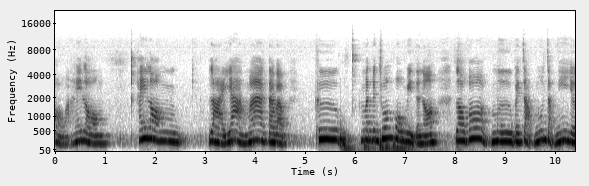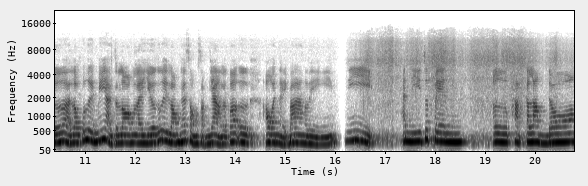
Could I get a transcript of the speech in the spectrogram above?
บอกอะะให้ลองให้ลองหลายอย่างมากแต่แบบคือมันเป็นช่วงโควิดอะเนาะ เราก็มือไปจับนู่นจับนี่เยอะอะเราก็เลยไม่อยากจะลองอะไรเยอะก็เลยลองแค่สองสามอย่าง แล้วก็เออเอาอันไหนบ้างอะไรอย่างนี้ นี่อันนี้จะเป็นเออผักกะหล่ำดอง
